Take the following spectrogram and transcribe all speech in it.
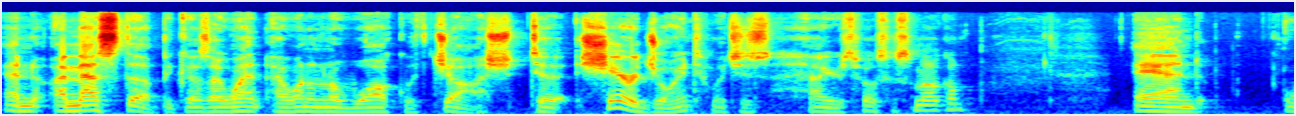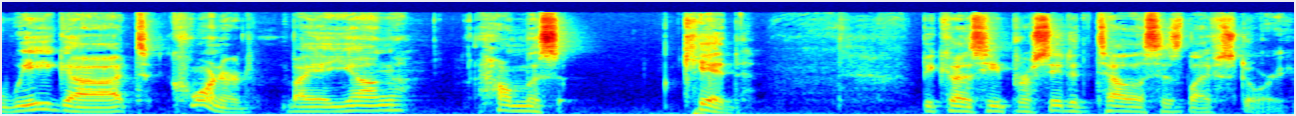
And I messed up because I went I went on a walk with Josh to share a joint, which is how you're supposed to smoke them. And we got cornered by a young homeless kid because he proceeded to tell us his life story.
